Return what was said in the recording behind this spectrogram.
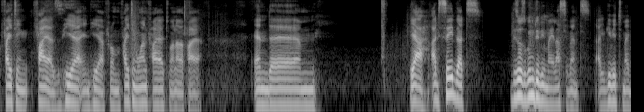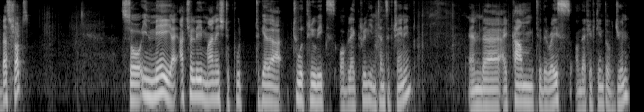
fighting fires here and here, from fighting one fire to another fire. And um, yeah, I'd say that this was going to be my last event. I'll give it my best shot. So in May, I actually managed to put together two or three weeks of like really intensive training. And uh, I come to the race on the 15th of June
